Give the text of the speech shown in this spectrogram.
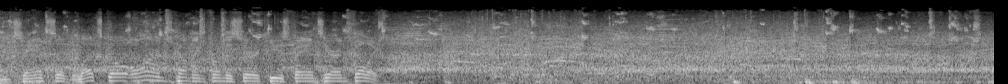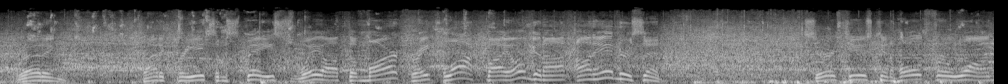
And chance of let's go orange coming from the Syracuse fans here in Philly. Redding trying to create some space. Way off the mark. Great block by Ongenaet on Anderson. Syracuse can hold for one.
